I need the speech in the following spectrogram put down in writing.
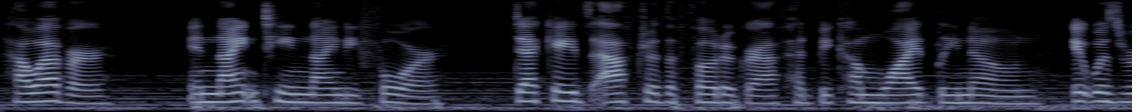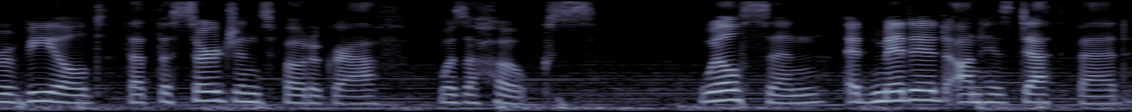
However, in 1994, decades after the photograph had become widely known, it was revealed that the surgeon's photograph was a hoax. Wilson admitted on his deathbed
